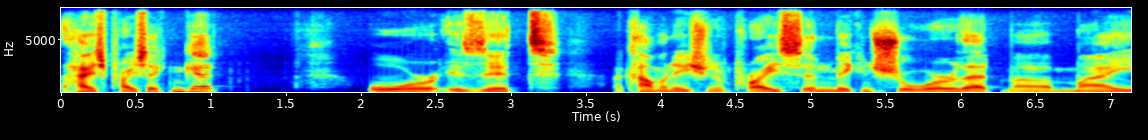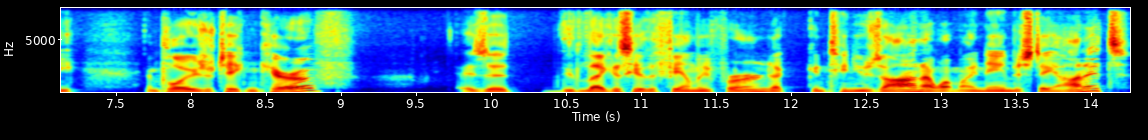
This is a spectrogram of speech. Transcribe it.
the highest price I can get, or is it a combination of price and making sure that uh, my employees are taken care of? Is it the legacy of the family firm that continues on? I want my name to stay on it.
